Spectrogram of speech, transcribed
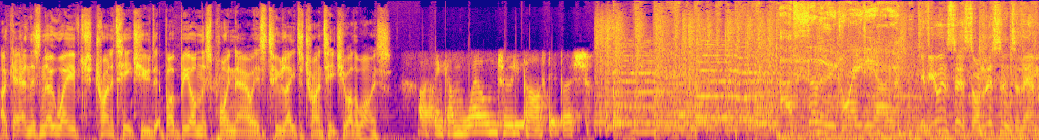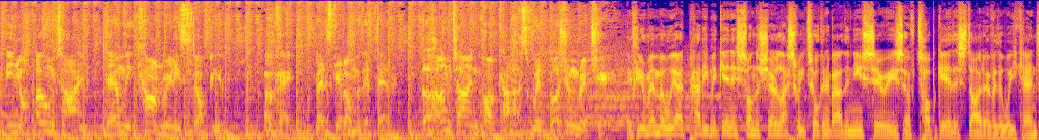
Okay, and there's no way of trying to teach you, but beyond this point now, it's too late to try and teach you otherwise. I think I'm well and truly past it, Bush. Absolute Radio. If you insist on listening to them in your own time, then we can't really stop you. Okay, let's get on with it then. The Home Time Podcast with Bush and Richie. If you remember, we had Paddy McGuinness on the show last week talking about the new series of Top Gear that started over the weekend.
